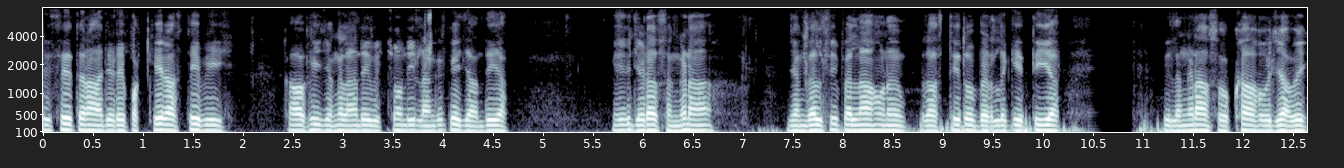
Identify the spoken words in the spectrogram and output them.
ਇਸੇ ਤਰ੍ਹਾਂ ਜਿਹੜੇ ਪੱਕੇ ਰਸਤੇ ਵੀ ਕਾਫੀ ਜੰਗਲਾਂ ਦੇ ਵਿੱਚੋਂ ਦੀ ਲੰਘ ਕੇ ਜਾਂਦੇ ਆ। ਇਹ ਜਿਹੜਾ ਸੰਘਣਾ ਜੰਗਲ ਸੀ, ਪਹਿਲਾਂ ਹੁਣ ਰਸਤੇ ਤੋਂ ਬਿਰਲ ਕੀਤੀ ਆ ਵੀ ਲੰਘਣਾ ਸੌਖਾ ਹੋ ਜਾਵੇ।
